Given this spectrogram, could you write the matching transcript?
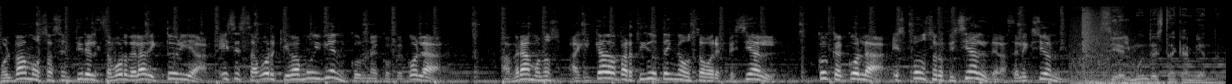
Volvamos a sentir el sabor de la victoria, ese sabor que va muy bien con una Coca-Cola. Abrámonos a que cada partido tenga un sabor especial. Coca-Cola, sponsor oficial de la selección. Si el mundo está cambiando,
